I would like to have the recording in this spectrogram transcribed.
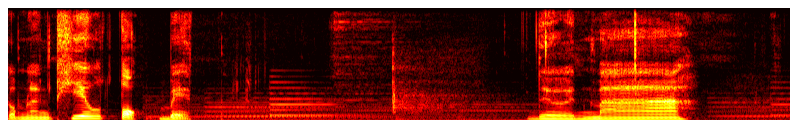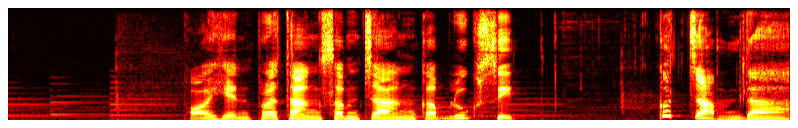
กำลังเที่ยวตกเบ็ด เดินมา พอเห็นพระถังซัมจั๋งกับลูกศิษย์ก็จำได้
